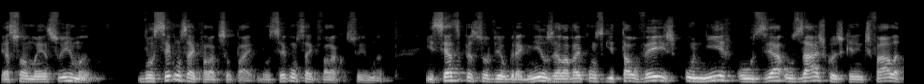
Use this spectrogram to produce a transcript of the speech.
é a sua mãe, é a sua irmã. Você consegue falar com seu pai, você consegue falar com sua irmã. E se essa pessoa vê o Greg News, ela vai conseguir talvez unir, usar, usar as coisas que a gente fala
